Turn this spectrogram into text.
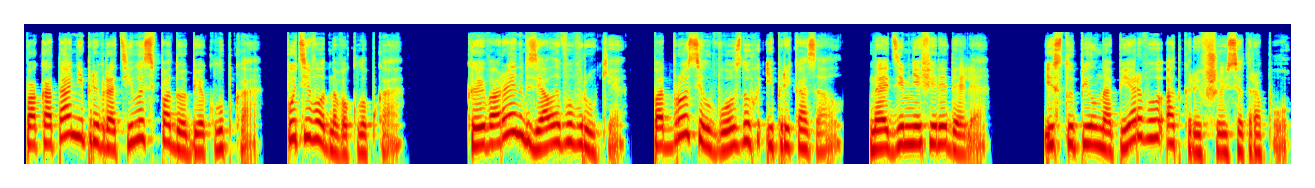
пока та не превратилась в подобие клубка, путеводного клубка. Кайварейн взял его в руки, подбросил воздух и приказал «Найди мне Филиделя» и ступил на первую открывшуюся тропу.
